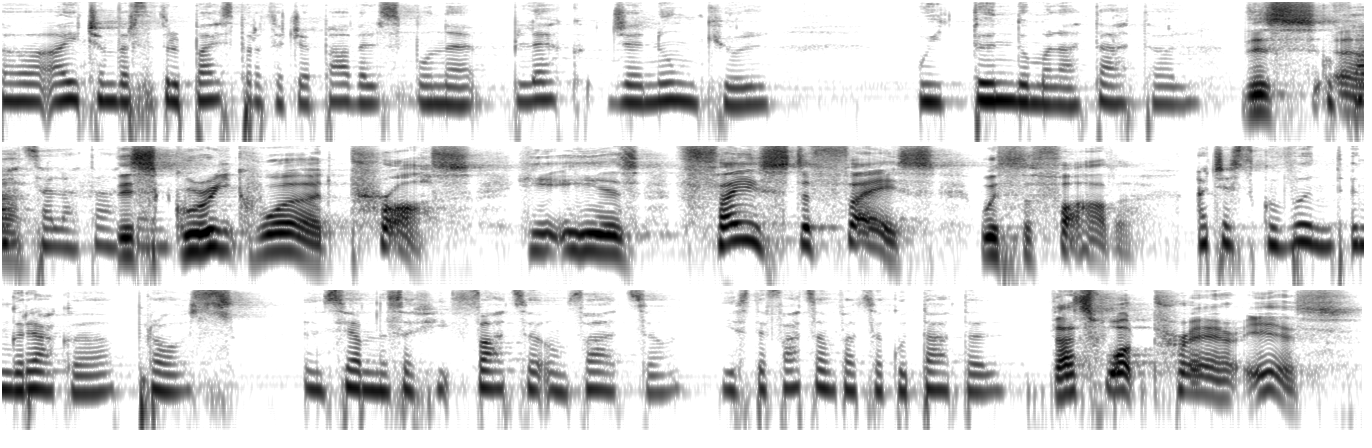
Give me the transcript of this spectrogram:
uh, aici în versetul 14 Pavel spune, plec genunchiul uitându-mă la Tatăl. This, Cu uh, fața la Tatăl. this Greek word, pros, he, he is face to face with the Father. Acest cuvânt în greacă, pros, înseamnă să fii față în față, este față în față cu Tatăl. That's what prayer is.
